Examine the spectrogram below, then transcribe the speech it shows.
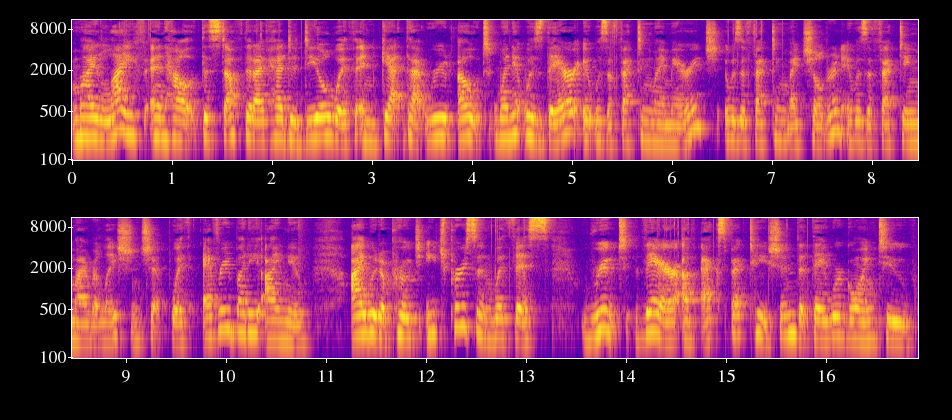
my life and how the stuff that I've had to deal with and get that root out, when it was there, it was affecting my marriage, it was affecting my children, it was affecting my relationship with everybody I knew. I would approach each person with this root there of expectation that they were going to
